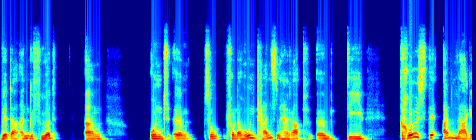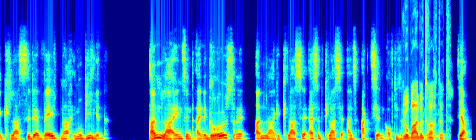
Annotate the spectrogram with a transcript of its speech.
wird da angeführt. Ähm, und ähm, so von der hohen Kanzel herab äh, die größte Anlageklasse der Welt nach Immobilien. Anleihen sind eine größere Anlageklasse, Assetklasse als Aktien auf diesem. Global betrachtet. Ja.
